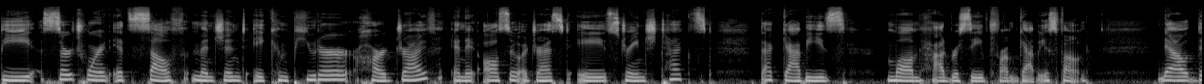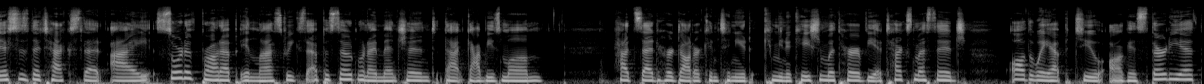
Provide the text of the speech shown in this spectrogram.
The search warrant itself mentioned a computer hard drive, and it also addressed a strange text that Gabby's mom had received from Gabby's phone. Now, this is the text that I sort of brought up in last week's episode when I mentioned that Gabby's mom had said her daughter continued communication with her via text message all the way up to August 30th,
